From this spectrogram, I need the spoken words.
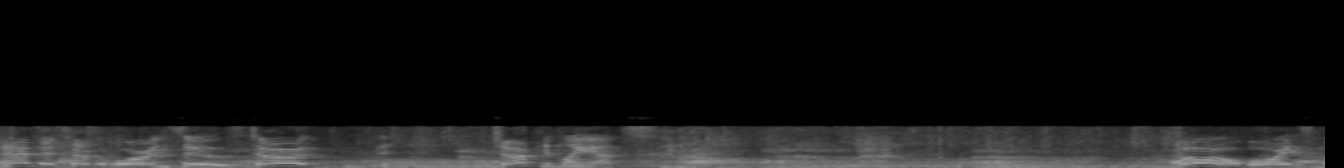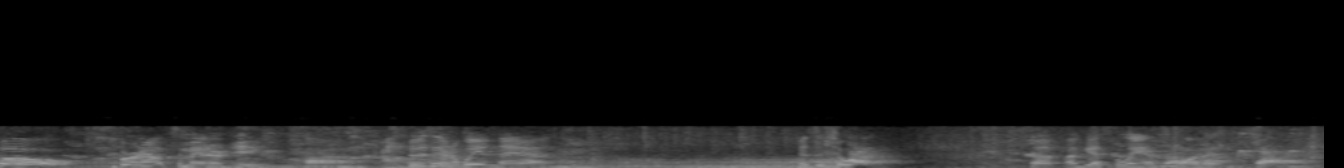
And the tug of war ensues. Chuck, Lance. Fall, boys, fall. Burn out some energy. Who's going to win that? Is it Chuck? Oh, I guess Lance won it.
